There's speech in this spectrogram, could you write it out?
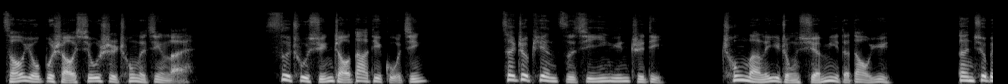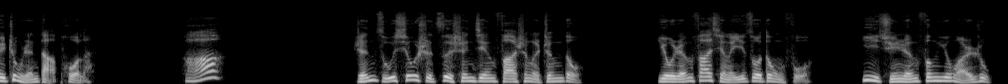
早有不少修士冲了进来，四处寻找大地古经。在这片紫气氤氲之地，充满了一种玄秘的道韵，但却被众人打破了。啊！人族修士自身间发生了争斗。有人发现了一座洞府，一群人蜂拥而入，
